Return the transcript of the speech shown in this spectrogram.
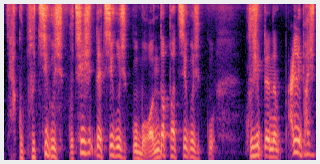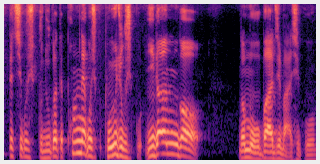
자꾸 붙이고 싶고, 70대 치고 싶고, 뭐 언더파 치고 싶고, 90대는 빨리 80대 치고 싶고, 누구한테 폼 내고 싶고, 보여주고 싶고, 이런 거 너무 오버하지 마시고,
